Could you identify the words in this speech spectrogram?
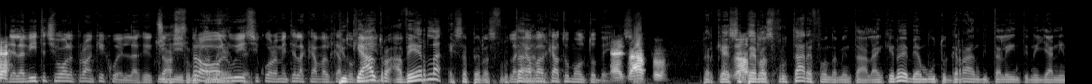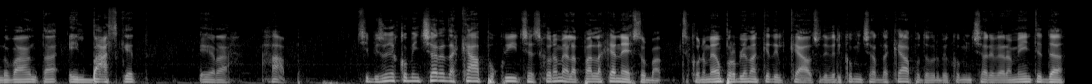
nella vita ci vuole però anche quella, che quindi, Cioè, però lui sicuramente l'ha cavalcato più che bene. altro averla e saperla L'ha sfruttare. cavalcato molto bene. Esatto. perché Esatto. saperla sfruttare è fondamentale. Anche noi abbiamo avuto grandi talenti negli anni 90 e il basket era up. Sì, bisogna cominciare da capo qui, cioè, secondo me la pallacanestro, ma secondo me è un problema anche del calcio, deve ricominciare da capo, dovrebbe cominciare veramente da-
